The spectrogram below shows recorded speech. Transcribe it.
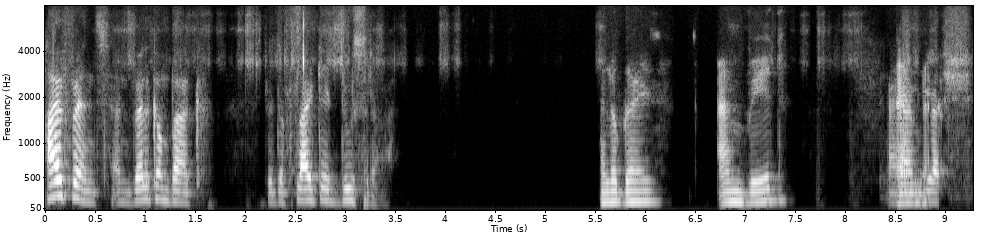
Hi, friends, and welcome back to the Flighted Dusra. Hello guys, I'm Ved And I'm Yash.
